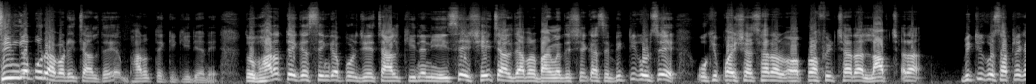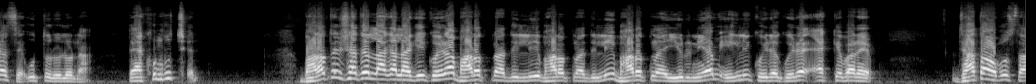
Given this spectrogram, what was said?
সিঙ্গাপুর আবার এই চাল থেকে ভারত থেকে কিনে আনে। তো ভারত থেকে সিঙ্গাপুর যে চাল কিনে নিয়ে এসে সেই চাল যে আবার বাংলাদেশের কাছে বিক্রি করছে, ও কি পয়সা ছাড়া প্রফিট ছাড়া, লাভ ছাড়া বিক্রি করছে আপনার কাছে? উত্তর হলো না। তা এখন বুঝছেন ভারতের সাথে লাগালাগি কইরা ভারত না দিল্লি, ভারত না দিল্লি, ভারত না ইউরেনিয়াম এগুলি কইরা কইরা একেবারে যাতা অবস্থা,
